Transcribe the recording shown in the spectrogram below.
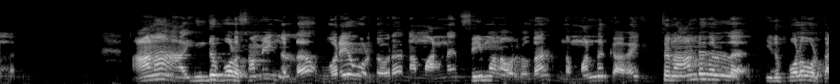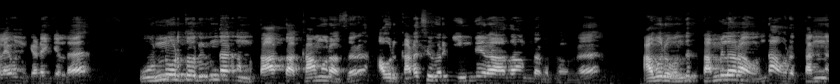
இல்லை. ஆனா இந்த போல சமயங்கள்ல ஒரே ஒரு தவிர நம்ம அண்ணன் சீமான் அவர்கள் தான் இந்த மண்ணுக்காக இத்தனை ஆண்டுகள்ல இது போல ஒரு தலைவன் கிடைக்கல. இன்னொருத்தர் இருந்தார் நம்ம தாத்தா காமராஜர் அவர் கடைசி வரைக்கும் இந்தியரா தான் இருந்தார் தவிர அவர் வந்து தமிழரா வந்து அவர் தன்னை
